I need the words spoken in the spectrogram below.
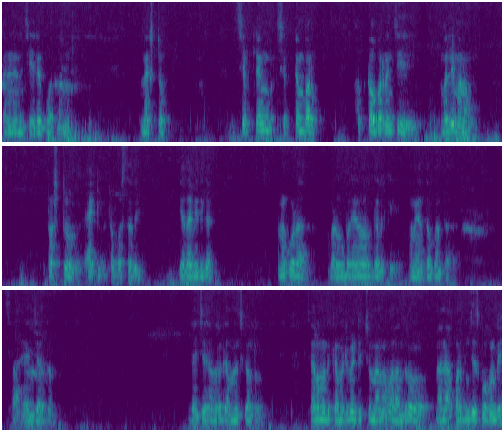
కానీ నేను చేయలేకపోతున్నాను. నెక్స్ట్ సెప్టెంబర్ సెప్టెంబర్ అక్టోబర్ నుంచి మళ్ళీ మనం ట్రస్ట్ యాక్టివిటీ వస్తుంది యథావిధిగా. మనం కూడా బడుగు బలహీన వర్గాలకి మనం ఎంతో కొంత సహాయం చేద్దాం. దయచేసి అందరూ గమనించగలరు. చాలామంది కమిట్మెంట్ ఇచ్చున్నాను వాళ్ళందరూ నన్ను అపార్థం చేసుకోకండి.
